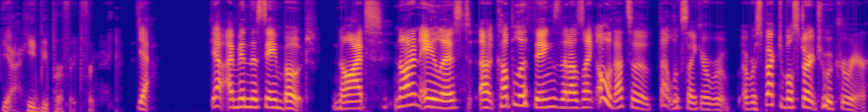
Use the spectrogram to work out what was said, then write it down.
yeah, he'd be perfect for Nick. Yeah, Yeah, I'm in the same boat. Not not an A list. A couple of things that I was like, oh, that's a that looks like a, re- a respectable start to a career.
